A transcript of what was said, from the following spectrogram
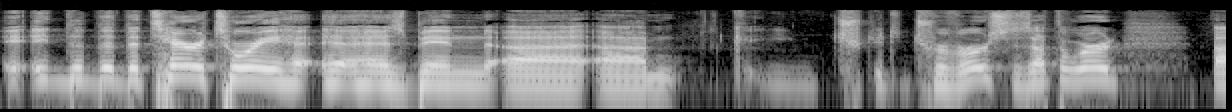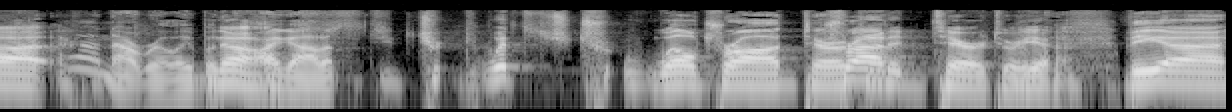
It, it- the, the the territory ha- has been uh, um, tr- traversed. Is that the word? Uh, Eh, not really, but no, I got it. Tr- what tr- Well trod territory. trotted territory. Yeah, the uh,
